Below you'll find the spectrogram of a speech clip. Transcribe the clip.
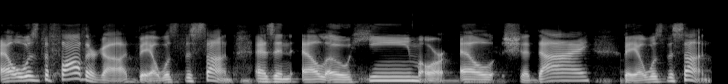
El was the father god, Baal was the son, as in Elohim or El Shaddai. Baal was the son.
